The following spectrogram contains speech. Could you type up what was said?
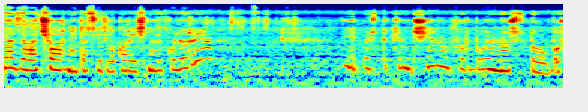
Я взяла чорний та світло-коричневі кольори і ось таким чином фарбую наш стовбур.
